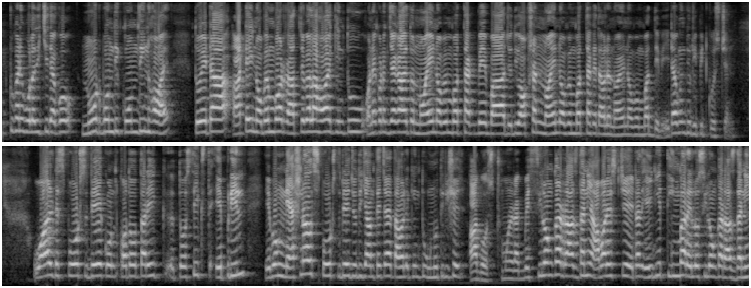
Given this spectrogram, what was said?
একটুখানি বলে দিচ্ছি। দেখো, নোটবন্দি কোন দিন হয়? তো এটা আটই নভেম্বর রাত্রেবেলা হয়, কিন্তু অনেক অনেক জায়গায় হয়তো নয়ই নভেম্বর থাকবে বা যদি অপশান নয় নভেম্বর থাকে তাহলে নয় নভেম্বর দেবে। এটাও কিন্তু repeat question world sports day কোন, কত তারিখ? তো সিক্সথ এপ্রিল এবং ন্যাশনাল স্পোর্টস ডে যদি জানতে চায় তাহলে কিন্তু উনতিরিশে আগস্ট। মনে রাখবে, শ্রীলঙ্কার রাজধানী আবার এসছে। এটা এই নিয়ে তিনবার এলো শ্রীলঙ্কার রাজধানী।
